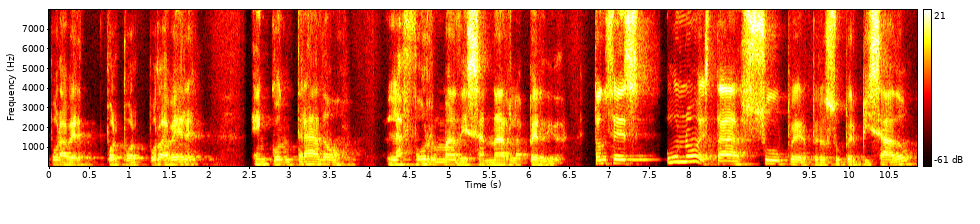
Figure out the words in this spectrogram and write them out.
por haber, por, por, por haber encontrado la forma de sanar la pérdida. Entonces, uno está súper, pero súper pisado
